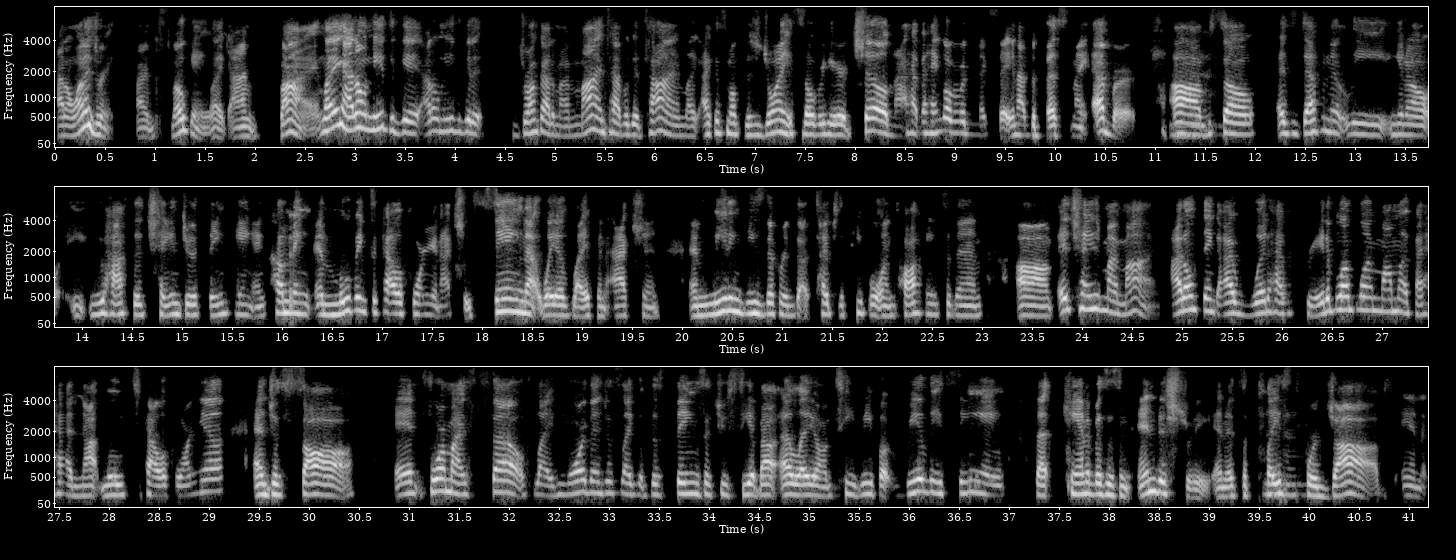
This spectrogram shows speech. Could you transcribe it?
I don't want to drink. I'm smoking. Like, I'm fine. Like, I don't need to get, I don't need to get it drunk out of my mind to have a good time. Like I can smoke this joint, sit over here, chill, not have a hangover the next day, and have the best night ever. Um, mm-hmm. Um, so it's definitely, you know, you have to change your thinking and coming and moving to California and actually seeing that way of life in action and meeting these different types of people and talking to them. Um, it changed my mind. I don't think I would have created Blunt Blowing Mama if I had not moved to California and just saw and for myself, like more than just like the things that you see about LA on TV, but really seeing that cannabis is an industry and it's a place mm-hmm. for jobs and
